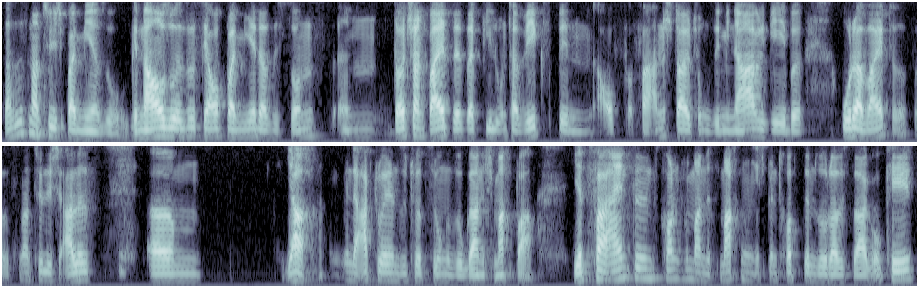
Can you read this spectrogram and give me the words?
das ist natürlich bei mir so. Genauso ist es ja auch bei mir, dass ich sonst ähm, deutschlandweit sehr, sehr viel unterwegs bin, auf Veranstaltungen, Seminare gebe oder weiteres. Das ist natürlich alles, ähm, ja, in der aktuellen Situation so gar nicht machbar. Jetzt vereinzelt konnte man es machen. Ich bin trotzdem so, dass ich sage, okay,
